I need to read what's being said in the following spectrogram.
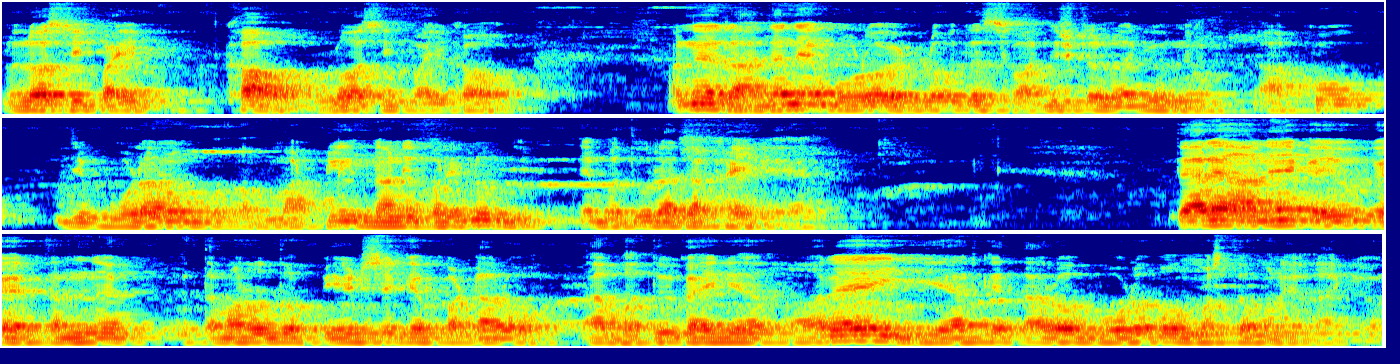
લો સિપાઈ, ખાઓ, લો સિપાઈ ખાઓ. અને રાજાને બોળો એટલો બધો સ્વાદિષ્ટ લાગ્યો ને આખું જે બોળાનું માટલી નાની ભરેલું એ બધું રાજા ખાઈ ગયા. ત્યારે આને કહ્યું કે તમને તમારું તો પેટ છે કે પટારો, આ બધું ખાઈ ગયા. અરે યાર કે તારો બોડો બહુ મસ્ત મને લાગ્યો.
